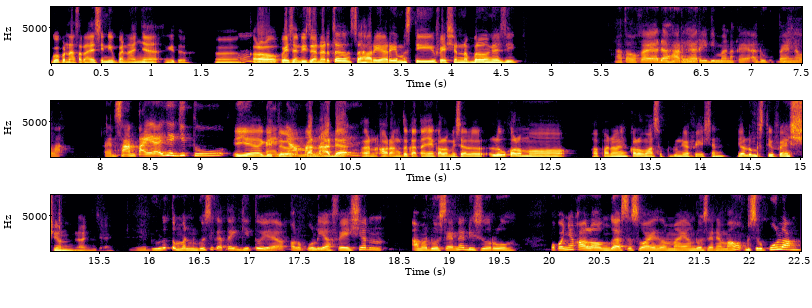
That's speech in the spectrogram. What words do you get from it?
gue penasaran aja sini penanya gitu. Uh, kalau fashion designer tuh sehari-hari mesti fashionable nggak sih? Atau kayak ada hari-hari di mana kayak aduh pengen lah pengen santai aja gitu. Iya gitu. Kan aja. ada kan orang tuh katanya kalau misalnya lu kalau mau apa namanya kalau masuk ke dunia fashion ya lu mesti fashion anjay. Ya dulu temen gue sih katanya gitu ya kalau kuliah fashion sama dosennya disuruh pokoknya kalau nggak sesuai sama yang dosennya mau disuruh pulang.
